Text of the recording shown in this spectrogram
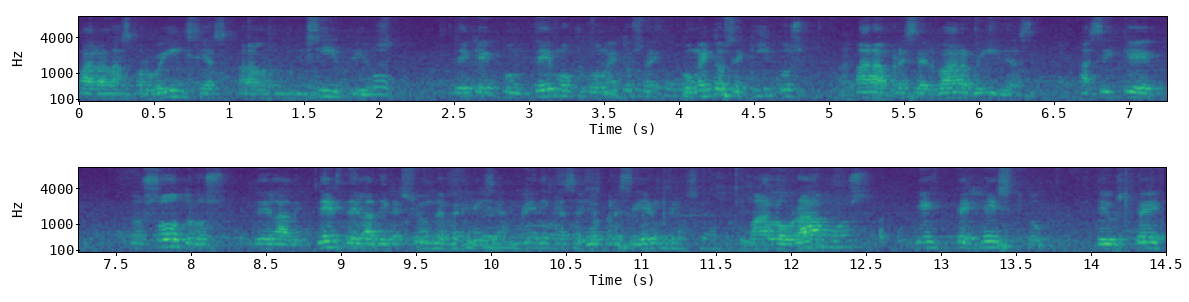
para las provincias, para los municipios, de que contemos con estos, con estos equipos para preservar vidas. Así que nosotros, desde la Dirección de Emergencias Médicas, señor presidente, valoramos este gesto de usted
